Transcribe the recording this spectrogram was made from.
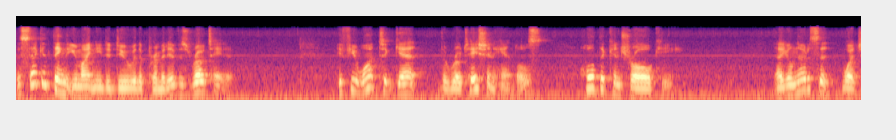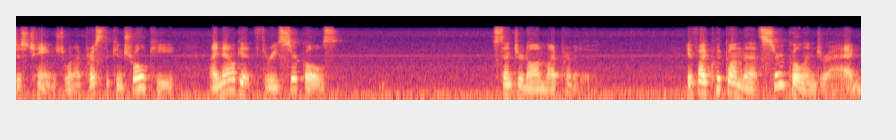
The second thing that you might need to do with a primitive is rotate it. If you want to get the rotation handles, hold the control key. Now you'll notice that what just changed. When I press the control key, I now get three circles centered on my primitive. If I click on that circle and drag,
